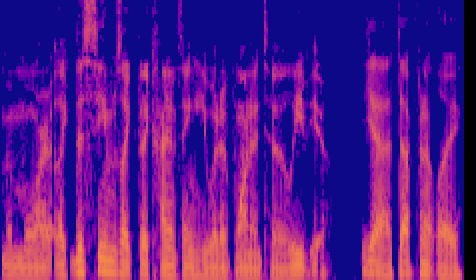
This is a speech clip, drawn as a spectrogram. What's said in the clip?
memorial. Like this seems like the kind of thing he would have wanted to leave you. Yeah, definitely.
